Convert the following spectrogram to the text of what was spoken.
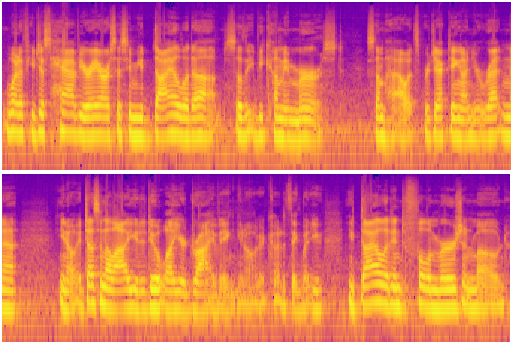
what if you just have your AR system, you dial it up so that you become immersed? Somehow it's projecting on your retina. You know, it doesn't allow you to do it while you're driving, you know, that kind of thing, but you, you dial it into full immersion mode.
